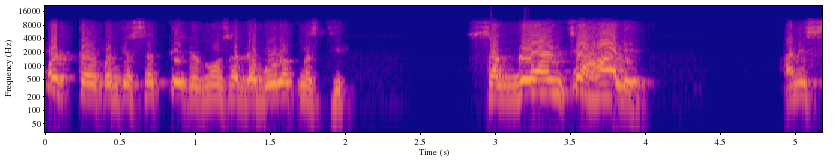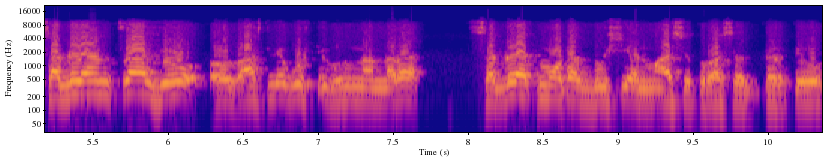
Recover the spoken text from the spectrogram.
पटतंय पण ते सत्य म्हणून सध्या बोलत नसतील. सगळ्यांचे हाल आहेत. आणि सगळ्यांचा ह्यो असल्या गोष्टी घडून आणणारा सगळ्यात मोठा दोषी आणि महाशत्रू असेल तर तो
